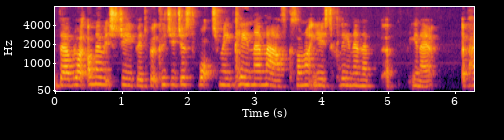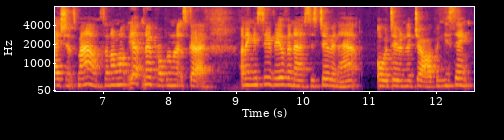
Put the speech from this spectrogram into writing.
They're like, "Oh no, it's stupid, but could you just watch me clean their mouth because I'm not used to cleaning a, a you know a patient's mouth. And I'm like, yeah, no problem, let's go. And then you see the other nurses doing it or doing the job, and you think,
